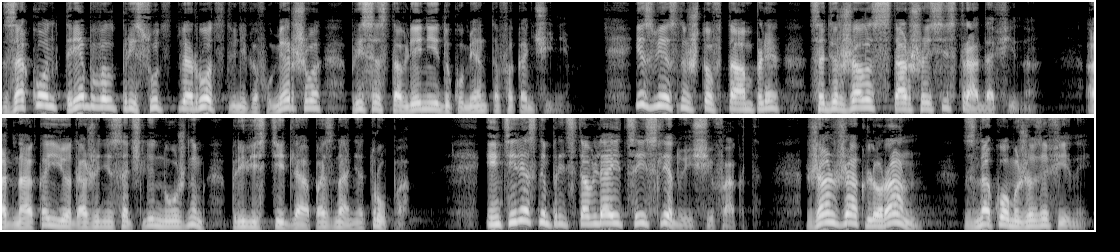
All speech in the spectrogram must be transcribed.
закон требовал присутствия родственников умершего при составлении документов о кончине. Известно, что в Тампле содержалась старшая сестра дофина, однако ее даже не сочли нужным привести для опознания трупа. Интересным представляется и следующий факт. Жан-Жак Лоран, знакомый Жозефины,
